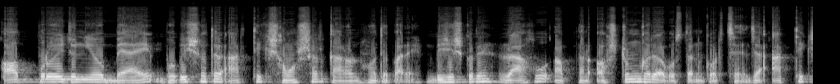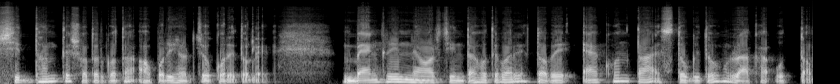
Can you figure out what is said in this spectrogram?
অপ্রয়োজনীয় ব্যয় ভবিষ্যতের আর্থিক সমস্যার কারণ হতে পারে। বিশেষ করে রাহু আপনার অষ্টম ঘরে অবস্থান করছে, যা আর্থিক সিদ্ধান্তে সতর্কতা অপরিহার্য করে তোলে। ব্যাংক ঋণ নেওয়ার চিন্তা হতে পারে, তবে এখন তা স্থগিত রাখা উত্তম।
